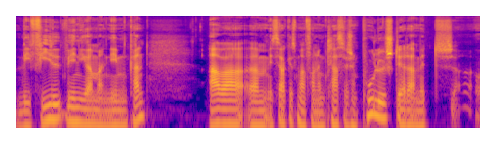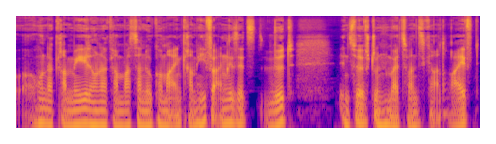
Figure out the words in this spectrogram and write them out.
wie viel weniger man nehmen kann. Aber ähm, ich sage jetzt mal von einem klassischen Pulisch, der da mit 100 Gramm Mehl, 100 Gramm Wasser, 0,1 Gramm Hefe angesetzt wird, in 12 Stunden bei 20 Grad reift,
